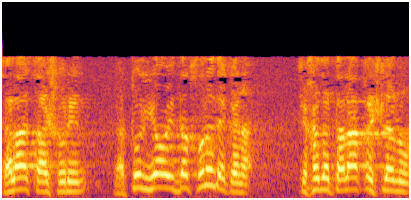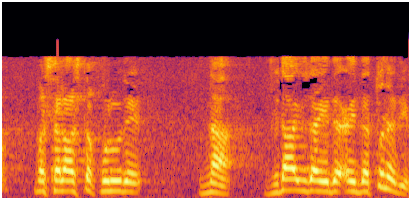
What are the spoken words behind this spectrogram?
ثلاثه اشهرن دا ټول یو عدت خونه ده کنه چې خدای طلاق شلنو بس ثلاثه قرو ده نه جدا جدا د عدتونه دي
